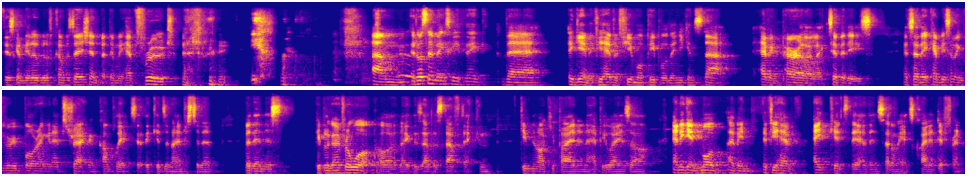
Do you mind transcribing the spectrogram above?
there's going to be a little bit of conversation but then we have fruit yeah. um, it also makes me think that again, if you have a few more people, then you can start having parallel activities. And so there can be something very boring and abstract and complex that the kids are not interested in. But then there's people are going for a walk or like there's other stuff that can keep them occupied in a happy way as well. And again, more, I mean, if you have eight kids there, then suddenly it's quite a different,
